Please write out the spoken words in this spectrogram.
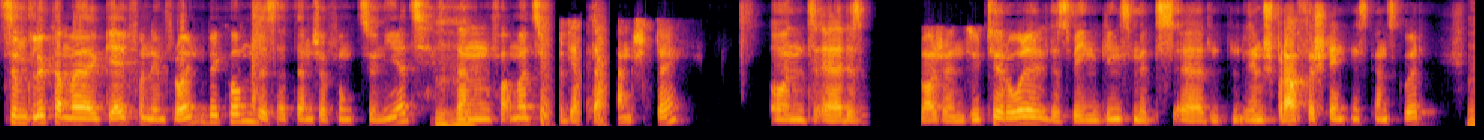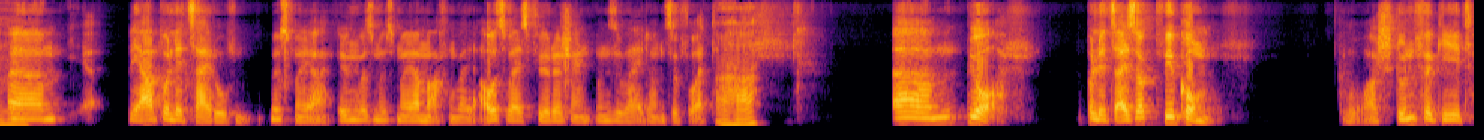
zum Glück haben wir Geld von den Freunden bekommen, das hat dann schon funktioniert. Mhm. Dann fahren wir zu der Tankstelle und äh, das war schon in Südtirol, deswegen ging es mit, äh, mit dem Sprachverständnis ganz gut. Mhm. Ähm, ja, ja, Polizei rufen, müssen wir ja, irgendwas müssen wir ja machen, weil Ausweis, Führerschein und so weiter und so fort. Aha. Ähm, ja, Polizei sagt, wir kommen. Boah, eine Stunde vergeht,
